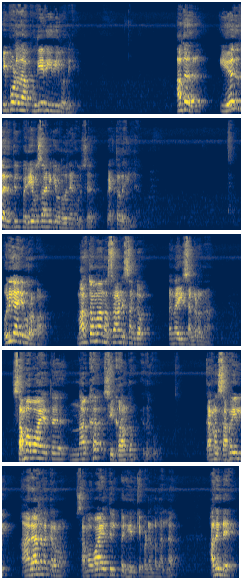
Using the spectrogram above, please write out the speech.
ഇപ്പോൾ അത് ആ പുതിയ രീതിയിൽ വന്നിരിക്കും അത് ഏത് തരത്തിൽ പര്യവസാനിക്കുമെന്നതിനെക്കുറിച്ച് വ്യക്തതയില്ല. ഒരു കാര്യം ഉറപ്പാണ്. മാർത്തോമ നസ്രാണി സംഘം എന്ന ഈ സംഘടന സമവായത്തെ നഖ ശിഖാന്തം എതിർക്കുന്നു കാരണം സഭയിൽ ആരാധനക്രമം സമവായത്തിൽ പരിഹരിക്കപ്പെടേണ്ടതല്ല. അതിന്റെ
